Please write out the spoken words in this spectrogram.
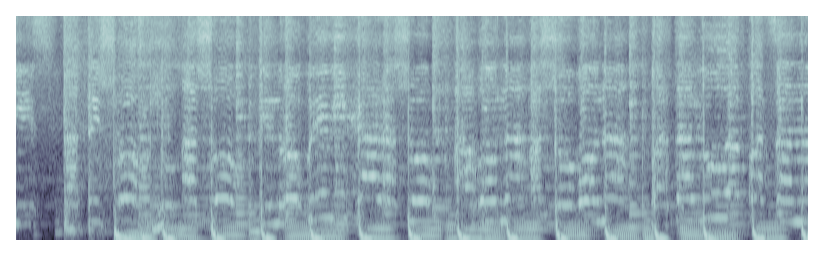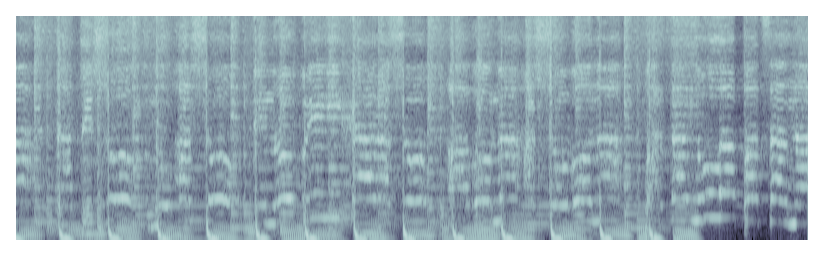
кіс. Та ти шо, ну а шо, він робив їй хорошо. А вона, а шо вона, бартанула пацана. Та ти шо, ну а шо, він робив їй хорошо. А вона, а шо вона, бартанула пацана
